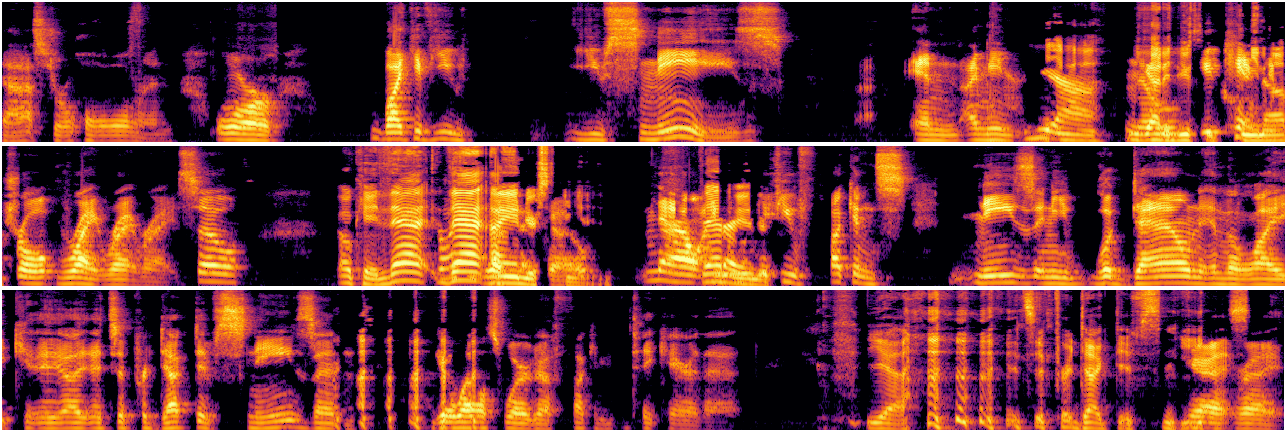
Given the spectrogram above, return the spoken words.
nostril hole and or like if you you sneeze and i mean Yeah. You got to do some you can't cleanup. control right right right so Okay, that So that can I let that understand. go. now I That I mean, if you fucking sneeze and you look down and the like uh, it's a productive sneeze and go elsewhere to fucking take care of that Yeah. it's a productive sneeze. yeah right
